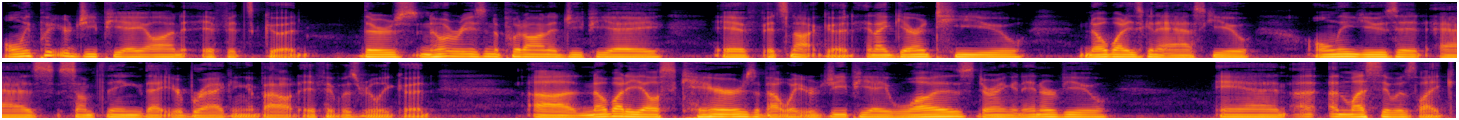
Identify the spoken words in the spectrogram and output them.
only put your GPA on if it's good. There's no reason to put on a GPA if it's not good, and I guarantee you, nobody's going to ask you. Only use it as something that you're bragging about if it was really good. Uh, nobody else cares about what your GPA was during an interview and uh, unless it was like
